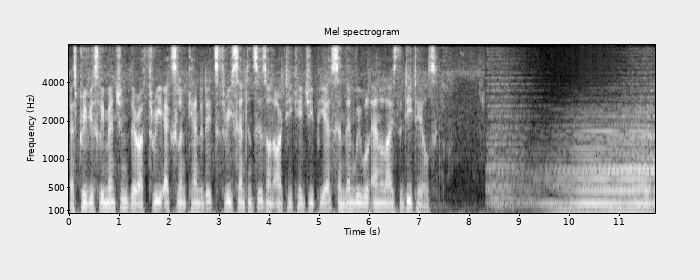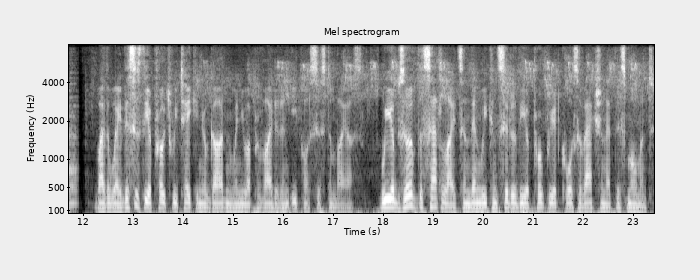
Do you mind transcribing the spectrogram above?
As previously mentioned, there are three excellent candidates, three sentences on RTK GPS, and then we will analyze the details. By the way, this is the approach we take in your garden when you are provided an EPOS system by us. We observe the satellites and then we consider the appropriate course of action at this moment.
